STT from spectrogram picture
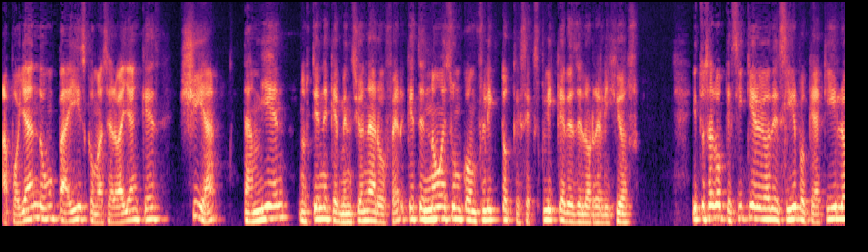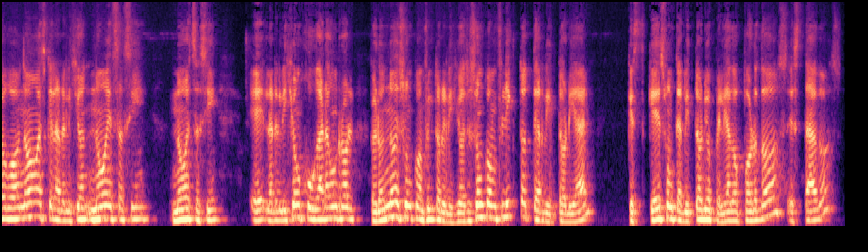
apoyando un país como Azerbaiyán que es Shia, también nos tiene que mencionar, Ofer, que este no es un conflicto que se explique desde lo religioso. Y esto es algo que sí quiero yo decir, porque aquí luego, no, es que la religión no es así, no es así. Eh, la religión jugará un rol, pero no es un conflicto religioso, es un conflicto territorial, que es, que es un territorio peleado por dos estados,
